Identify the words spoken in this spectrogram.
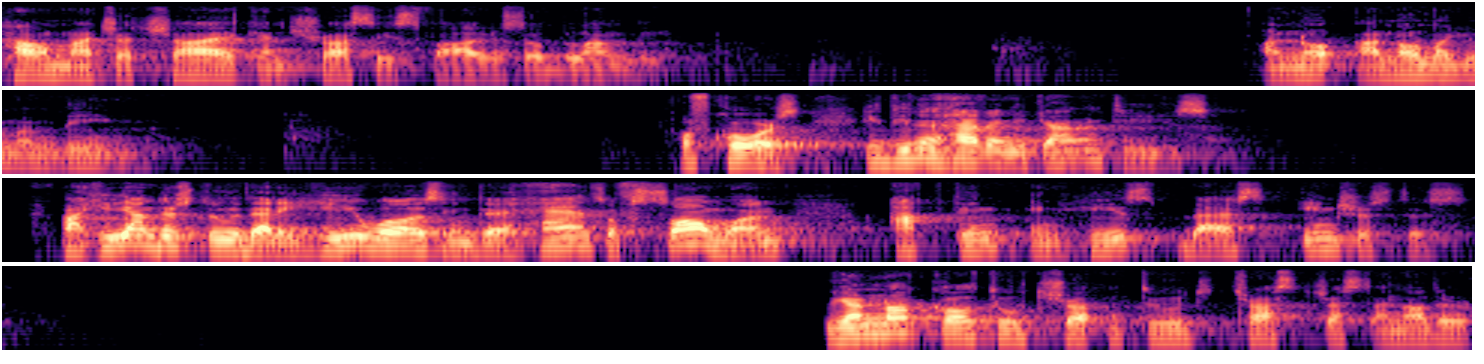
how much a child can trust his father so blindly. A, no, a normal human being. Of course, he didn't have any guarantees. But he understood that he was in the hands of someone acting in his best interests. We are not called to, tr- to trust just another,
